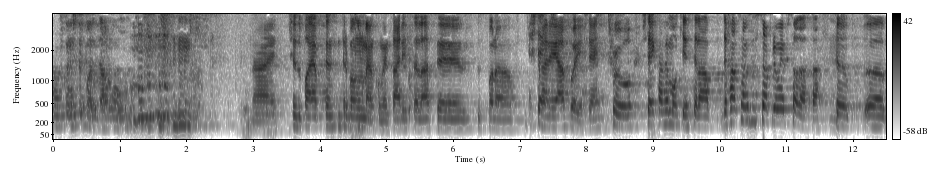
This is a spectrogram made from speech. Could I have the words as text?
Am făcut niște poze de album. Nice. Și după aia putem să întrebăm lumea în comentarii să lase, să spună Știi- care e acolo, știi? True. Știi că avem o chestie la... De fapt, ți-am zis la primul episod asta, că uh,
